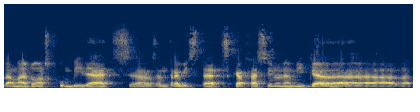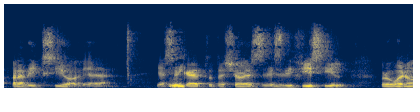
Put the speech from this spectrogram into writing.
demano als convidats, als entrevistats, que facin una mica de, de predicció. Ja, ja sé que tot això és, és difícil, però bueno,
